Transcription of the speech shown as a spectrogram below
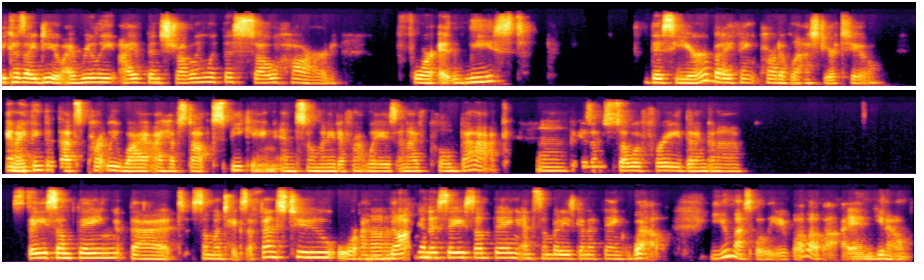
Because I do. I really I've been struggling with this so hard for at least this year, but I think part of last year too. And I mm-hmm. think that that's partly why I have stopped speaking in so many different ways and I've pulled back mm. because I'm so afraid that I'm going to say something that someone takes offense to, or I'm uh-huh. not going to say something and somebody's going to think, well, you must believe blah, blah, blah. And, you know,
